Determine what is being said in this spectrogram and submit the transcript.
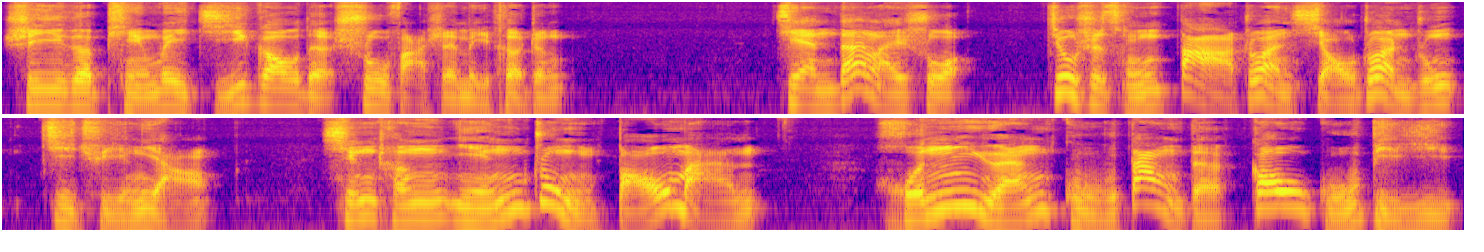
是一个品位极高的书法审美特征。简单来说，就是从大篆、小篆中汲取营养，形成凝重饱满。浑圆鼓荡的高古笔意。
